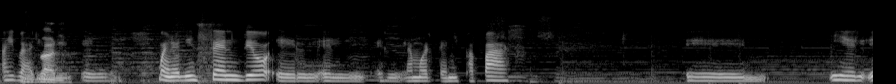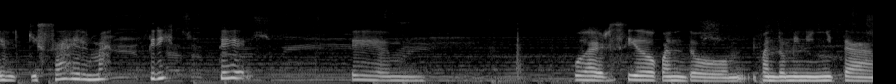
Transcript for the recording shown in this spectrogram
hay varios. Eh, bueno, el incendio, la muerte de mis papás, eh, y el, quizás el más triste pudo haber sido cuando, cuando mi niñita,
